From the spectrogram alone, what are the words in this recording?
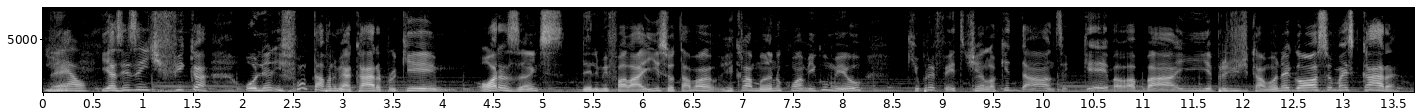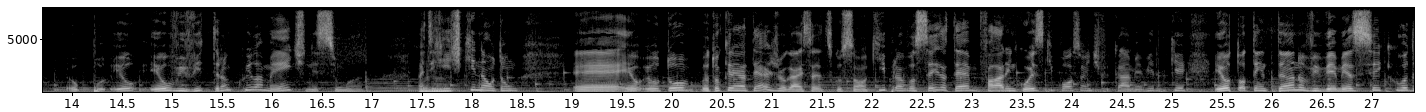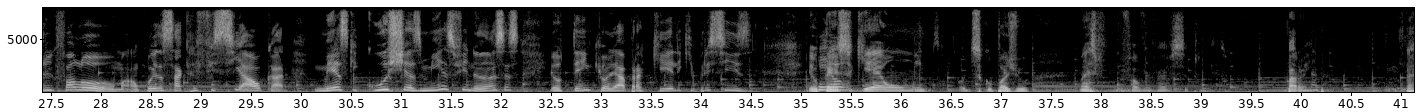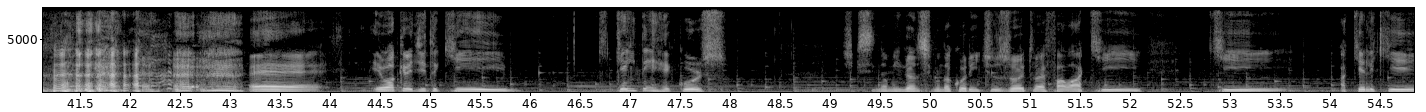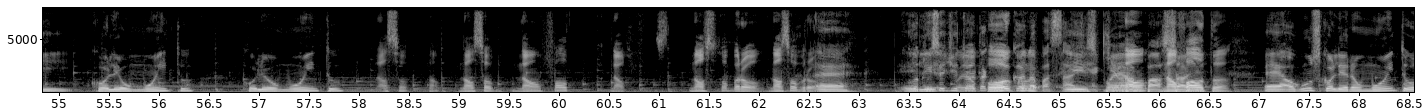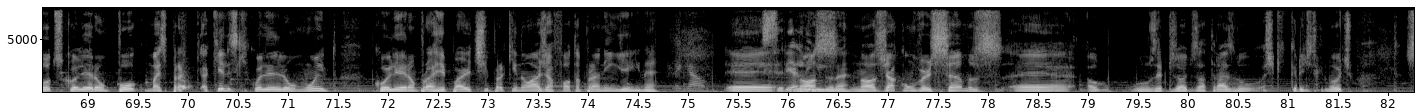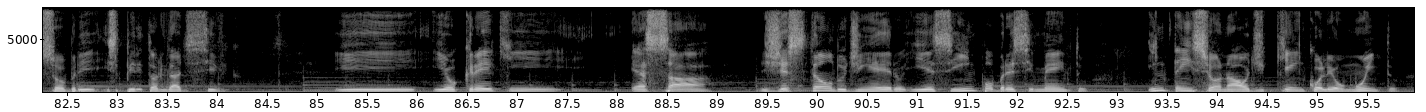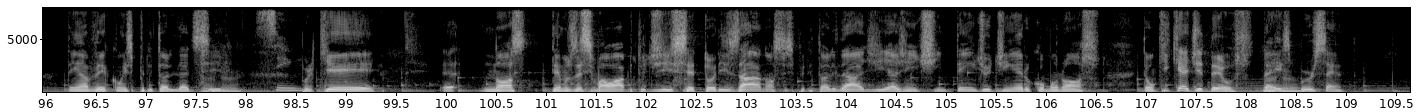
Né? Real. E às vezes a gente fica olhando. E foi um tapa na minha cara, porque horas antes dele me falar isso, eu tava reclamando com um amigo meu que o prefeito tinha lockdown, não sei o que, bababá, e ia prejudicar meu negócio, mas, cara, eu, eu, eu vivi tranquilamente nesse ano. Mas tem gente que não, então. É, eu, eu, tô, eu tô querendo até jogar essa discussão aqui para vocês até falarem coisas que possam identificar a minha vida, porque eu tô tentando viver mesmo isso que o Rodrigo falou, uma, uma coisa sacrificial, cara. Mesmo que custe as minhas finanças, eu tenho que olhar para aquele que precisa. Eu, Eu- penso que é um. Desculpa, Ju. Mas, por favor, vai você primeiro. Para o ímpar. É, eu acredito que, que quem tem recurso, acho que se não me engano, 2 Coríntios 8 vai falar que, que aquele que colheu muito, colheu muito. Não, so, não, não, so, não, fal, não, não sobrou, não sobrou. É. Enquanto isso, o editor tá pouco, colocando a passagem isso, aqui, a não, não passagem. faltou. É, alguns colheram muito, outros colheram pouco, mas para aqueles que colheram muito, colheram para repartir para que não haja falta para ninguém, né? Legal. É, Seria nós, lindo, né? Nós já conversamos é, alguns episódios atrás, no, acho que acredito que no último, sobre espiritualidade cívica. E, e eu creio que essa gestão do dinheiro e esse empobrecimento intencional de quem colheu muito tem a ver com espiritualidade cívica. Sim. Porque é, nós temos esse mau hábito de setorizar a nossa espiritualidade e a gente entende o dinheiro como nosso. Então o que, que é de Deus? 10%.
